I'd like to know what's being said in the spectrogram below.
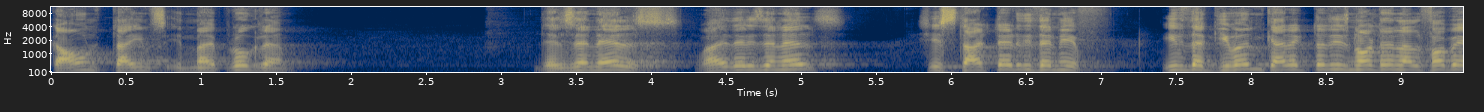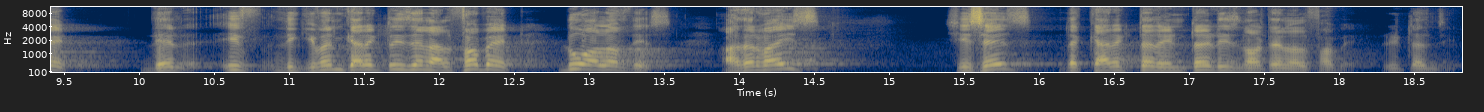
count times in my program. There is an else. Why there is an else? She started with an if. If the given character is not an alphabet, then if the given character is an alphabet, do all of this. Otherwise, she says the character entered is not an alphabet, returns it.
